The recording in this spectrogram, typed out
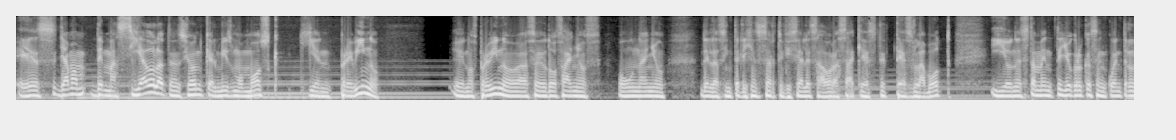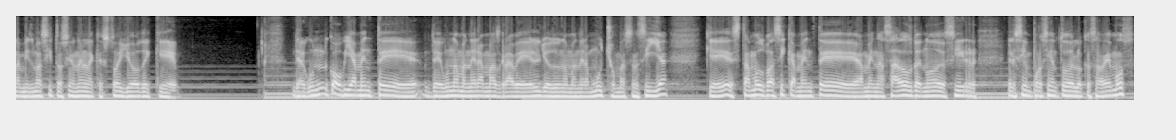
es llama demasiado la atención que el mismo Musk, quien previno, eh, nos previno hace dos años o un año de las inteligencias artificiales, ahora saque este Tesla Bot. Y honestamente yo creo que se encuentra en la misma situación en la que estoy yo de que de algún, obviamente de una manera más grave él, yo de una manera mucho más sencilla, que estamos básicamente amenazados de no decir el 100% de lo que sabemos,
